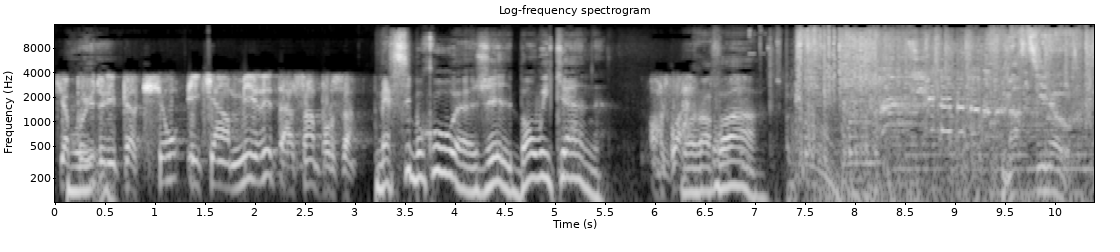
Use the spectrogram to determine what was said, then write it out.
qui n'a pas eu de répercussions et qui en mérite à 100% Merci beaucoup, euh, Gilles. Bon week-end. Au revoir. Au revoir. Martino.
